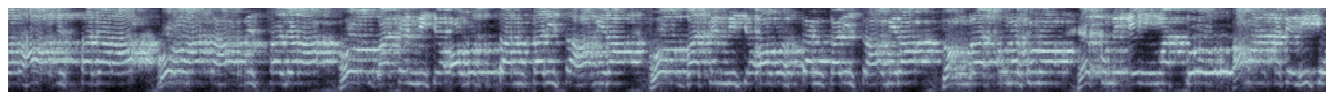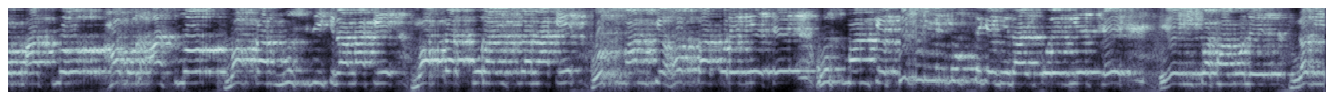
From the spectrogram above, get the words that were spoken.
আসহাবিস সাজারা ও আসহাবিস সাজারা ও গাছের নিচে অবস্থানকারী সাহাবীরা ও গাছের নিচে অবস্থানকারী সাহাবীরা, তোমরা শোনো শোনো এখন এই মাত্র আমার কাছে রিপোর্ট আসলো, খবর আসলো, মক্কার মুশরিকরা নাকি, মক্কার কুরাইশরা নাকি উসমানকে হত্যা করে দিয়েছে, উসমানকে পৃথিবীর বুক থেকে বিদায় করে দিয়েছে। এই কথা বলে নবী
